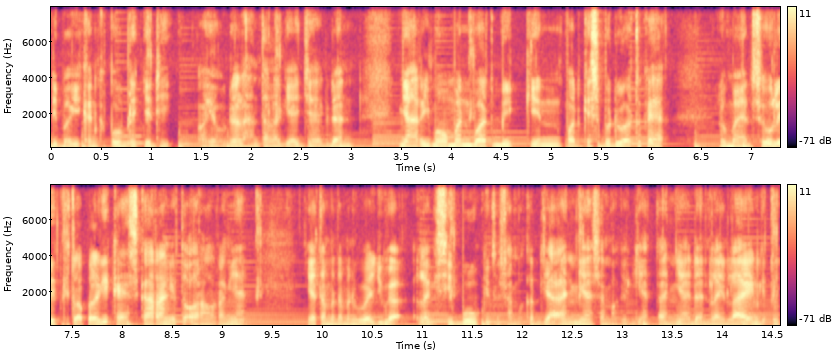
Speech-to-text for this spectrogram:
dibagikan ke publik. Jadi oh ya udahlah entar lagi aja. Dan nyari momen buat bikin podcast berdua tuh kayak lumayan sulit gitu. Apalagi kayak sekarang gitu orang-orangnya ya teman-teman gue juga lagi sibuk gitu sama kerjaannya sama kegiatannya dan lain-lain gitu.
